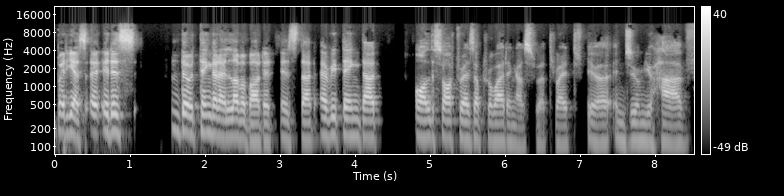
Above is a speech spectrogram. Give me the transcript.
but yes, it is the thing that I love about it is that everything that all the softwares are providing us with, right? Uh, in Zoom, you have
